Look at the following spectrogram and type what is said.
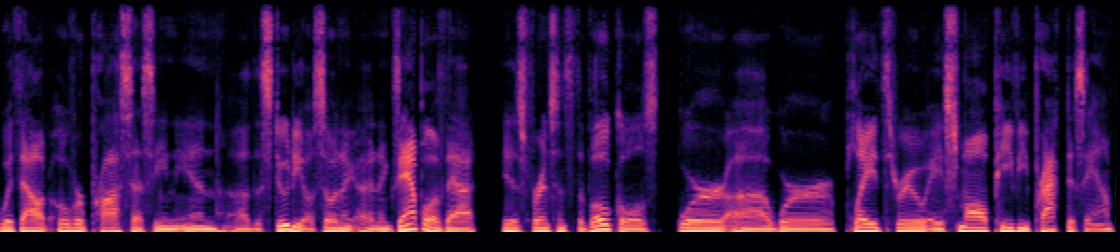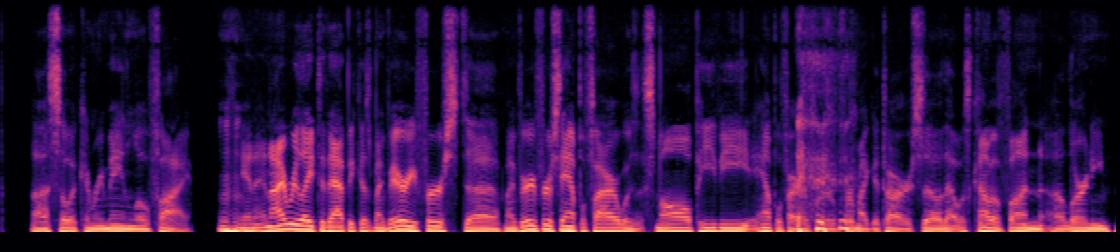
without over processing in uh, the studio. So an, an example of that is, for instance, the vocals were uh, were played through a small PV practice amp, uh, so it can remain lo-fi Mhm. and and I relate to that because my very first uh, my very first amplifier was a small PV amplifier for, for my guitar, so that was kind of a fun uh, learning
